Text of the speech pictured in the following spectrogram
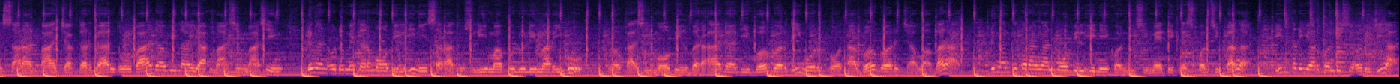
besaran pajak tergantung pada wilayah masing-masing. Dengan odometer mobil ini Rp155.000 lokasi mobil berada di Bogor Timur Kota Bogor Jawa Barat. Dengan keterangan mobil ini kondisi metik responsif banget, interior kondisi original,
